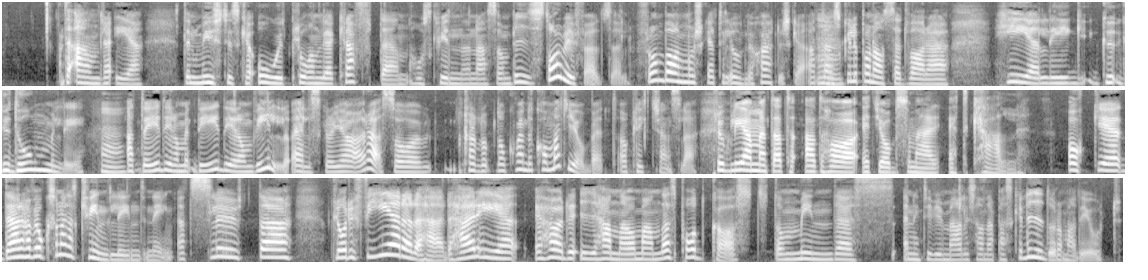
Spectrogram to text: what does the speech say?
Det andra är den mystiska outplånliga kraften hos kvinnorna som bistår vid födsel. Från barnmorska till undersköterska. Att Mm. den skulle på något sätt vara helig, gu- gudomlig. Mm. Att det är det, de, det är det de vill och älskar att göra. Så klart, de- de kommer ändå komma till jobbet av pliktkänsla. Problemet att, att ha ett jobb som är ett kall. Och eh, där har vi också något kvinnlindning. Att sluta glorifiera det här. Det här är, jag hörde i Hanna och Amandas podcast, de mindes en intervju med Alexandra Pascalido de hade gjort.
